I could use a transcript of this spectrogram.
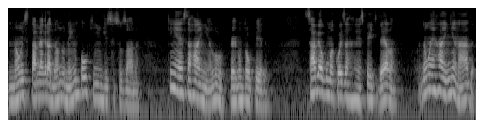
não está me agradando nem um pouquinho, disse Susana. Quem é essa rainha, Lu? perguntou Pedro. Sabe alguma coisa a respeito dela? Não é rainha nada.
